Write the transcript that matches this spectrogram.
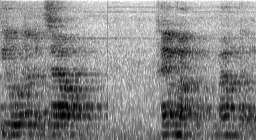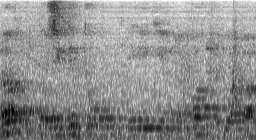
tiêu đã được giao thay mặt ban tổng đốc tôi xin tiếp thu ý kiến đóng góp của báo cáo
